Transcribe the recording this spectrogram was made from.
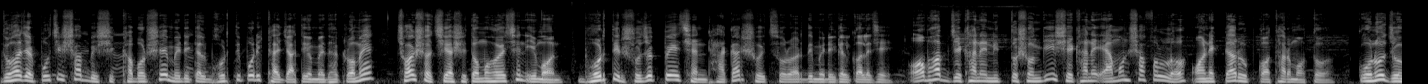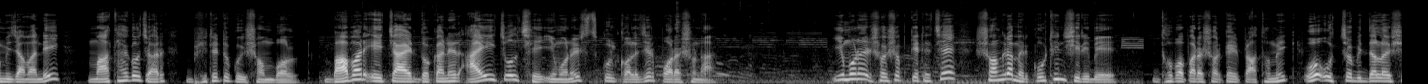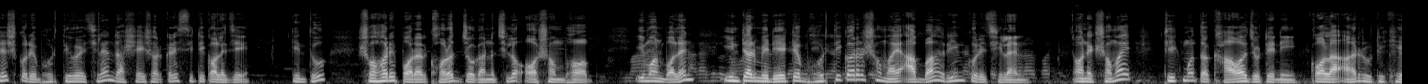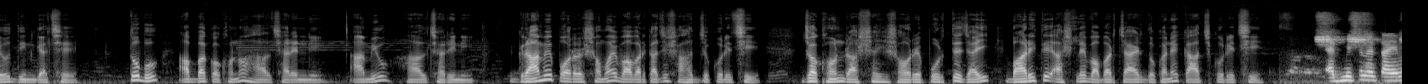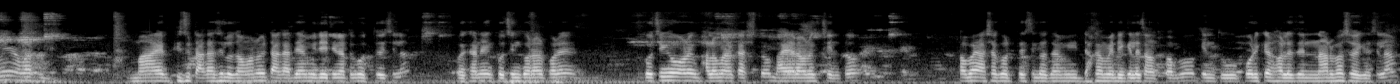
দু হাজার পঁচিশ ছাব্বিশ শিক্ষাবর্ষে মেডিকেল ভর্তি পরীক্ষায় জাতীয় মেধাক্রমে ছয়শো ছিয়াশিতম হয়েছেন ইমন। ভর্তির সুযোগ পেয়েছেন ঢাকার শহীদ সোহরাওয়ার্দী মেডিকেল কলেজে। অভাব যেখানে নিত্যসঙ্গী, সেখানে এমন সাফল্য অনেকটা রূপকথার মতো। কোনো জমি জামা নেই, মাথা গোজার, ভিটেটুকুই সম্বল। বাবার এই চায়ের দোকানের আয়ই চলছে ইমনের স্কুল কলেজের পড়াশোনা। ইমনের শৈশব কেটেছে সংগ্রামের কঠিন সিঁড়ি বেয়ে। ধোপাপাড়া সরকারি প্রাথমিক ও উচ্চ বিদ্যালয় শেষ করে ভর্তি হয়েছিলেন রাজশাহী সরকারি সিটি কলেজে। কিন্তু শহরে পড়ার খরচ জোগানো ছিল অসম্ভব। ইমন বলেন, ইন্টারমিডিয়েটে ভর্তি করার সময় আব্বা ঋণ করেছিলেন। অনেক সময় ঠিকমতো খাওয়া জোটেনি, কলা আর রুটি খেয়েও দিন গেছে। তবু আব্বা কখনো হাল ছাড়েননি। আমিও হাল ছাড়িনি। গ্রামে পড়ার সময় বাবার কাজে সাহায্য করেছি। যখন রাজশাহী শহরে পড়তে যাই বাড়িতে আসলে বাবার চায়ের দোকানে কাজ করেছি। অ্যাডমিশনের টাইমে আমার মায়ের কিছু টাকা ছিল জমানো ওই টাকা দিয়ে আমি রেটিনাতে ভর্তি হয়েছিলাম। ওইখানে কোচিং করার পরে কোচিংয়েও অনেক ভালো মার্ক আসতো ভাইয়ারা অনেক চিনতো। সবাই আশা করতেছিল যে আমি ঢাকা মেডিকেলে চান্স পাবো কিন্তু পরীক্ষার হলে যে নার্ভাস হয়ে গেছিলাম।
